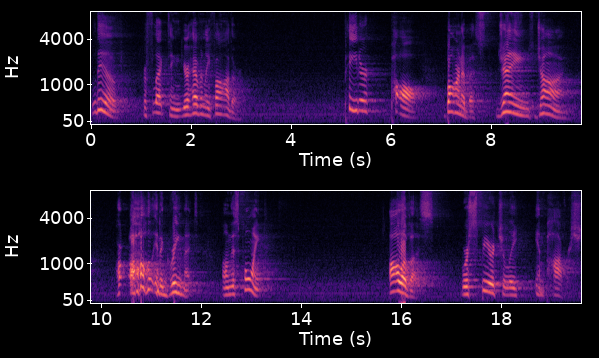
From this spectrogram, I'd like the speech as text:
Live reflecting your heavenly Father. Peter, Paul, Barnabas, James, John are all in agreement on this point all of us were spiritually impoverished.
